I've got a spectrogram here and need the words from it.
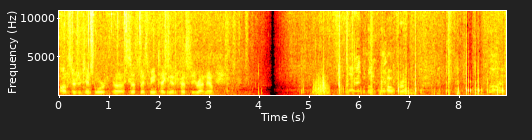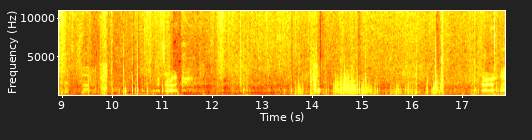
Officers are 10-4, uh, suspects being taken into custody right now. Oh, front. That's all right. All right, I'm body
